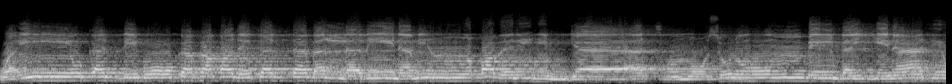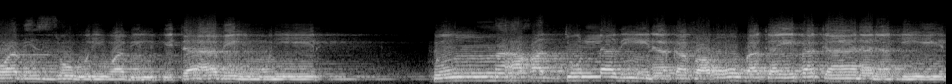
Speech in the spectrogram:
وإن يكذبوك فقد كذب الذين من قبلهم. جاءتهم رسلهم بالبينات وبالزبر وبالكتاب المنير. ثم أخذت الذين كفروا فكيف كان نكير؟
